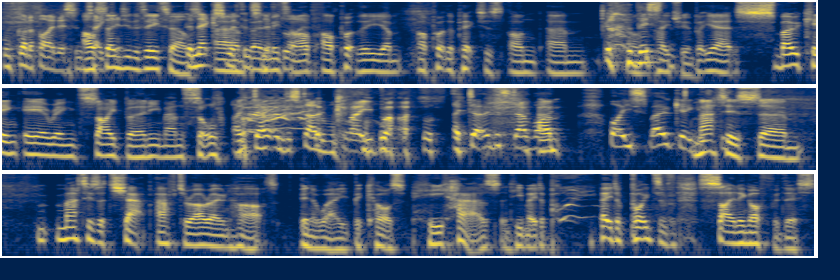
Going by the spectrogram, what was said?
We've got to buy this and I'll send it. you the details. The next Smith Um, and but in the Sniff meantime. I'll, I'll put the um, I'll put the pictures on um, on This- Patreon. But yeah, smoking earring sideburny Mansell. I don't understand why. I don't understand why. Um, why he's smoking. Matt is um, Matt is a chap after our own heart in a way because he has, and he made a point, made a point of signing off with this.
